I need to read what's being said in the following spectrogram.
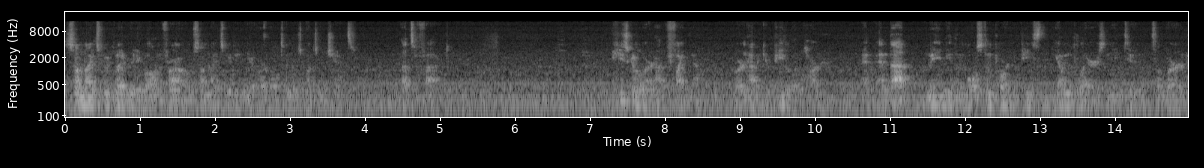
Some nights we played really well in front of him, some nights we didn't give our goaltenders much of a chance. That's a fact. He's gonna learn how to fight now, learn how to compete a little harder. And, and that may be the most important piece that young players need to, to learn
